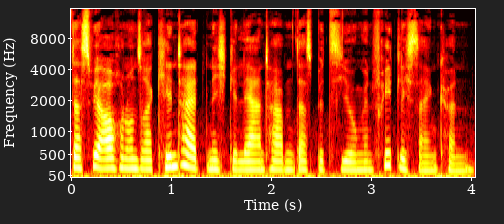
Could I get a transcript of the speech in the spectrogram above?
dass wir auch in unserer Kindheit nicht gelernt haben, dass Beziehungen friedlich sein können.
